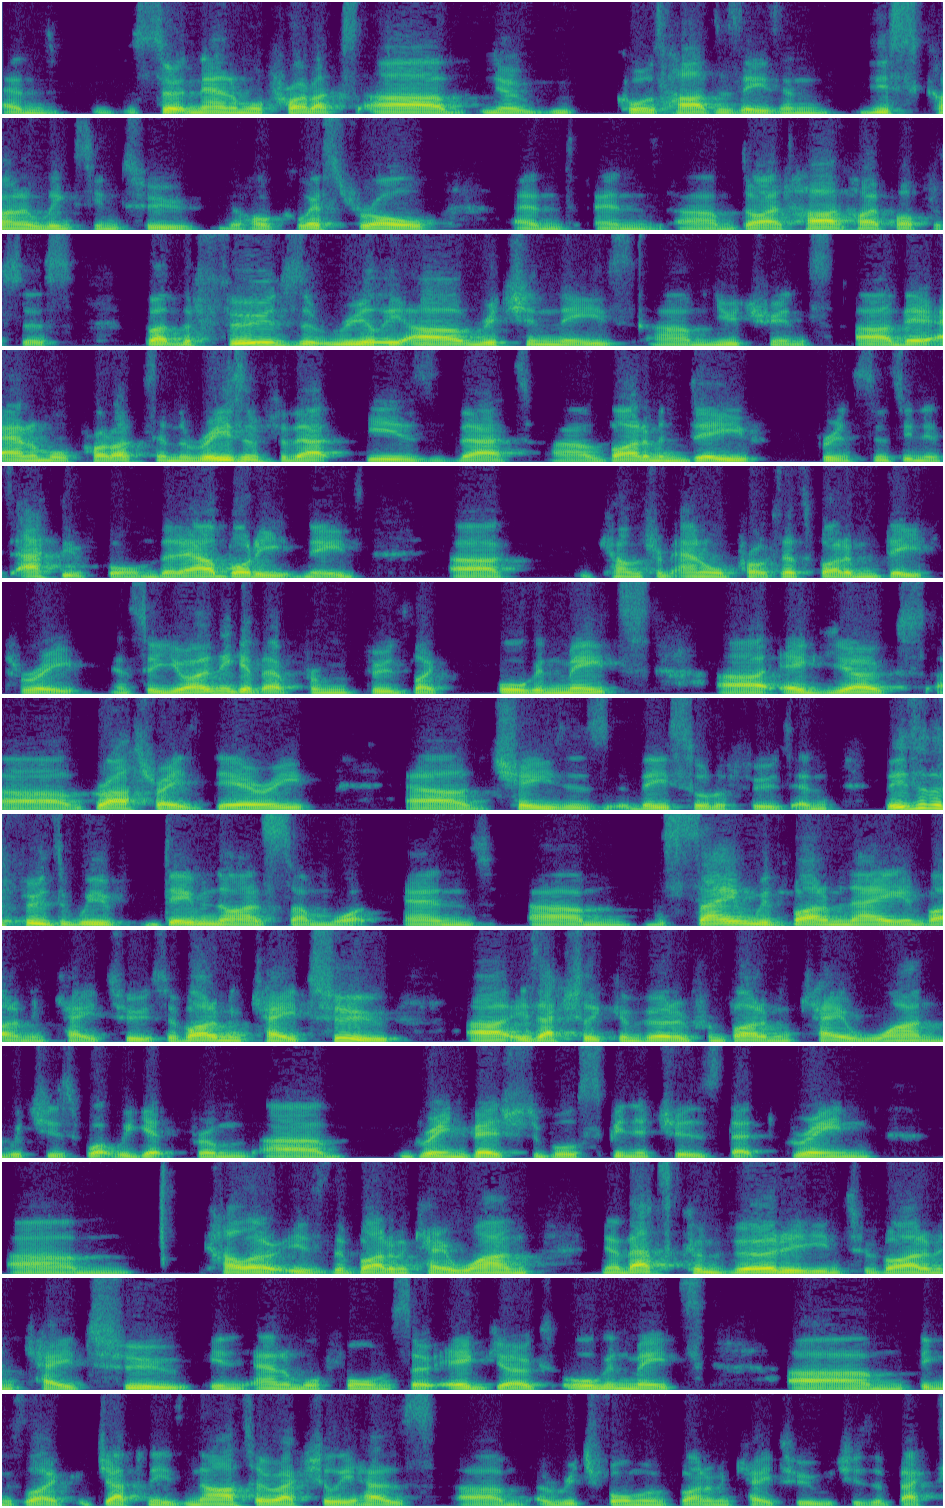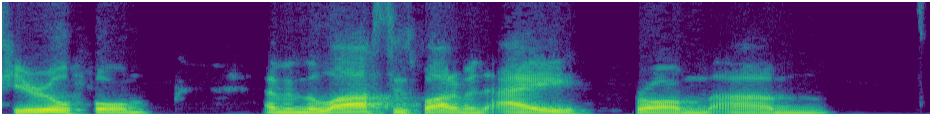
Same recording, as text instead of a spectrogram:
and certain animal products are you know cause heart disease, and this kind of links into the whole cholesterol and and um, diet heart hypothesis. But the foods that really are rich in these um, nutrients are their animal products, and the reason for that is that uh, vitamin D, for instance, in its active form that our body needs, uh, comes from animal products. That's vitamin D3, and so you only get that from foods like organ meats, uh, egg yolks, uh, grass-raised dairy, uh, cheeses, these sort of foods. And these are the foods that we've demonized somewhat. And um, the same with vitamin A and vitamin K2. So, vitamin K2 uh, is actually converted from vitamin K1, which is what we get from uh, green vegetables, spinaches, that green um, color is the vitamin K1. Now, that's converted into vitamin K2 in animal form. So, egg yolks, organ meats, um, things like Japanese natto actually has um, a rich form of vitamin K2, which is a bacterial form. And then the last is vitamin A from um,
